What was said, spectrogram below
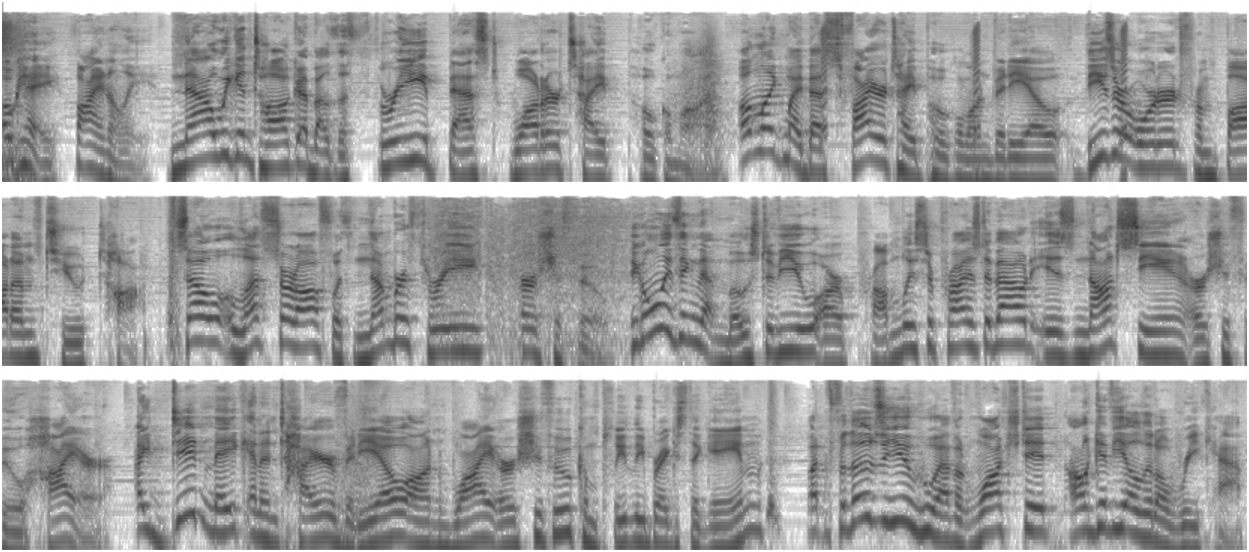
Okay, finally, now we can talk about the three best water type Pokemon. Unlike my best fire type Pokemon video, these are ordered from bottom to top. So let's start off with number three, Urshifu. The only thing that most of you are probably surprised about is not seeing Urshifu higher. I did make an entire video on why Urshifu completely breaks the game, But for those of you who haven't watched it, I'll give you a little recap.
